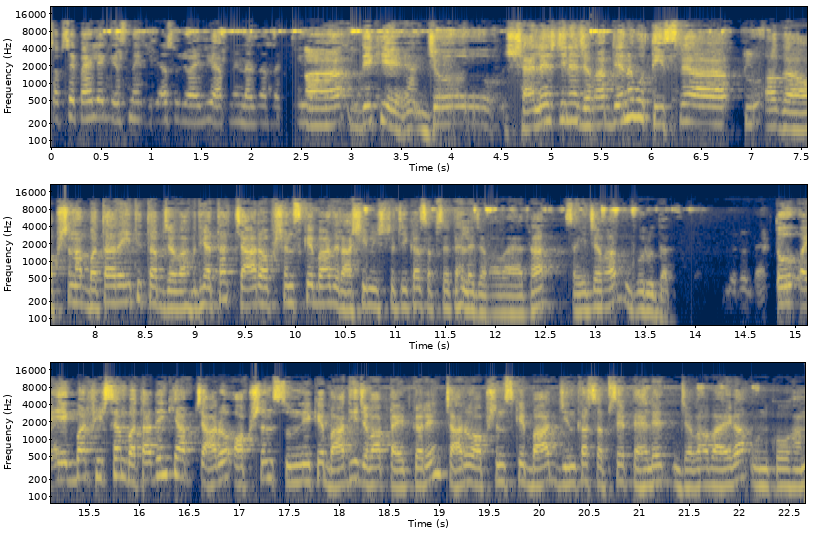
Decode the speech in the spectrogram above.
सबसे पहले किसने दिया सुजॉय जी आपने नज़र रखी देखिए जो शैलेश जी ने जवाब दिया ना वो तीसरा ऑप्शन आप बता रही थी तब जवाब दिया था। चार ऑप्शंस के बाद राशि मिश्र जी का सबसे पहले जवाब आया था। सही जवाब गुरुदत्त। तो एक बार फिर से हम बता दें कि आप चारों ऑप्शन सुनने के बाद ही जवाब टाइप करें। चारों ऑप्शन के बाद जिनका सबसे पहले जवाब आएगा उनको हम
